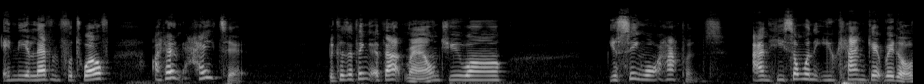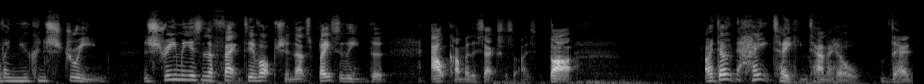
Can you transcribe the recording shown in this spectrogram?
in the eleventh or twelfth, I don't hate it because I think at that round you are you're seeing what happens, and he's someone that you can get rid of and you can stream. And streaming is an effective option. That's basically the outcome of this exercise. But I don't hate taking Tannehill then.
